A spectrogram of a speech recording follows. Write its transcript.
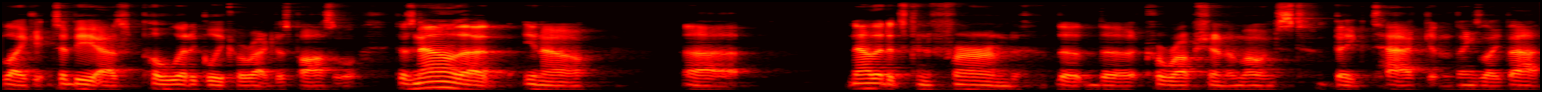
Like to be as politically correct as possible, because now that you know, uh, now that it's confirmed the the corruption amongst big tech and things like that,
